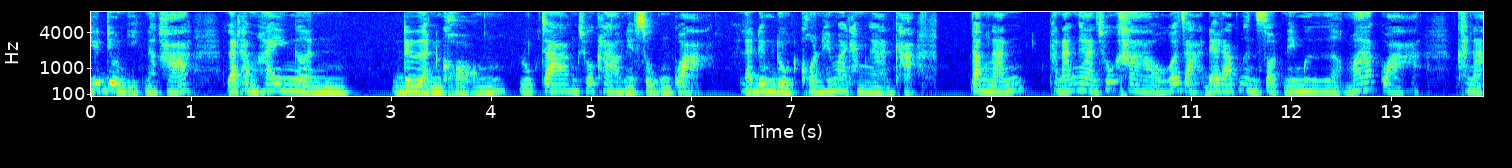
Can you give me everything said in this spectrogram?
ยืดหยุ่นอีกนะคะ และทำให้เงินเดือนของลูกจ้างชั่วคราวเนี่ยสูงกว่า และดึงดูดคนให้มาทำงานค่ะ ดังนั้นพนักงานชั่วคราวก็จะได้รับเงินสดในมือมากกว่า ขณะ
